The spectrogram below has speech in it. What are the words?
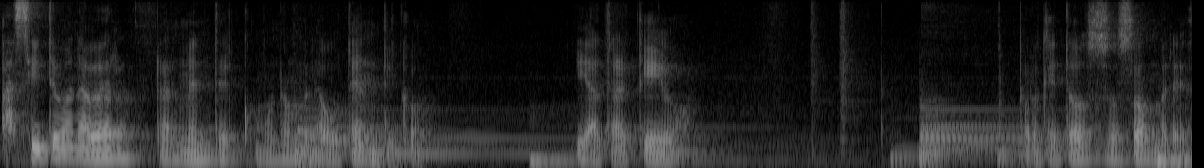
Así te van a ver realmente como un hombre auténtico y atractivo. Porque todos esos hombres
